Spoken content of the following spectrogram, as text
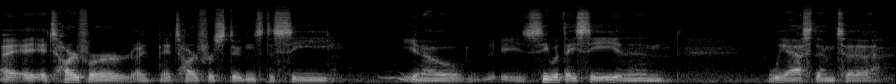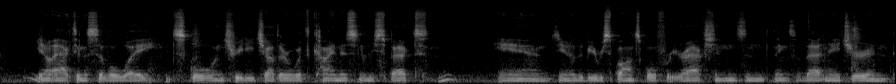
I, it's hard for it's hard for students to see, you know, see what they see, and then we ask them to, you know, act in a civil way at school and treat each other with kindness and respect, and you know, to be responsible for your actions and things of that nature. And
